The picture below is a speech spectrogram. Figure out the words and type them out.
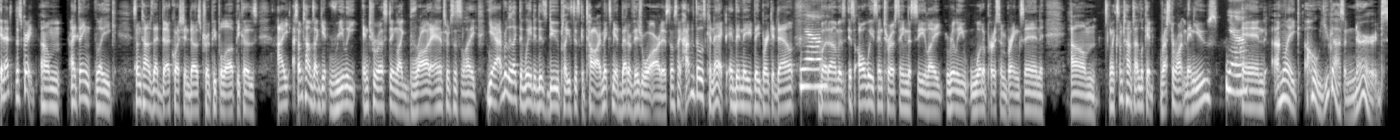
And that's that's great. Um, I think like sometimes that, that question does trip people up because I sometimes I get really interesting like broad answers. It's like, yeah, I really like the way that this dude plays this guitar. It makes me a better visual artist. So it's like, how do those connect? And then they they break it down. yeah But um, it's it's always interesting to see like really what a person brings in. Um, like sometimes I look at restaurant menus yeah and I'm like, oh, you guys are nerds.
